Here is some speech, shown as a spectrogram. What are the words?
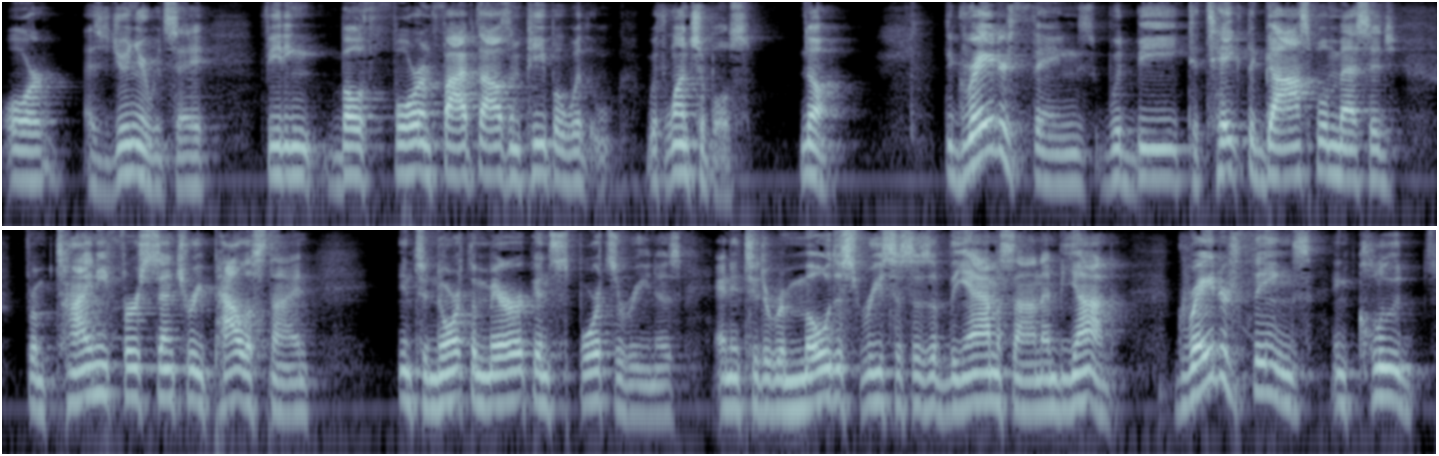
or, as Junior would say, feeding both four and 5,000 people with, with Lunchables? No. The greater things would be to take the gospel message from tiny first century Palestine into North American sports arenas and into the remotest recesses of the Amazon and beyond. Greater things include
